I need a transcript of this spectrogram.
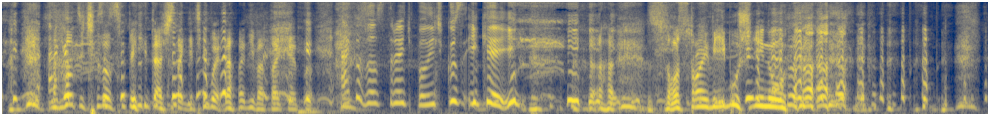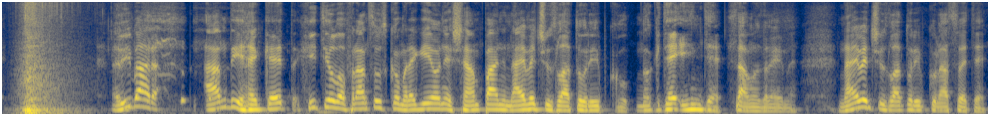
A hoci čo sa spýtaš, tak ti bude dávať iba takéto. ako zostrojiť poličku z Ikei. Zostroj výbušninu. Rybár Andy Hackett chytil vo francúzskom regióne Šampaň najväčšiu zlatú rybku. No kde inde, samozrejme. Najväčšiu zlatú rybku na svete.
